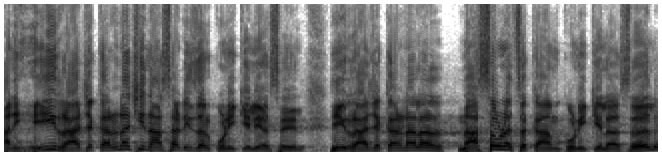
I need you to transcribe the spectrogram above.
आणि ही राजकारणाची नासाडी जर कोणी केली असेल ही राजकारणाला नासवण्याचं काम कोणी केलं असेल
